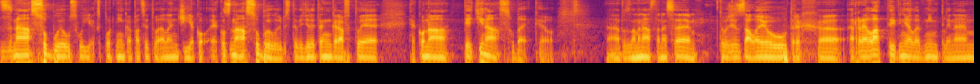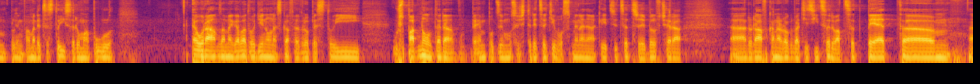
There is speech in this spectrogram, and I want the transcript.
znásobují svoji exportní kapacitu LNG, jako, jako znásobují. Kdybyste viděli ten graf, to je jako na pětinásobek. Jo. To znamená, stane se to, že zalejou trh relativně levným plynem. Plyn v Americe stojí 7,5 eura za megawatt hodinu, dneska v Evropě stojí už spadnul teda během podzimu se 48 na nějaký 33, byl včera eh, dodávka na rok 2025. Ehm, eh,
